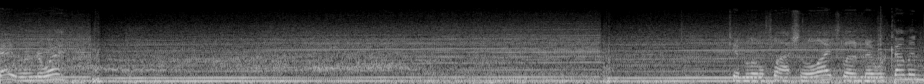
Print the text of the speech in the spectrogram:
Okay, we're underway. Give them a little flash of the lights, let them know we're coming.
